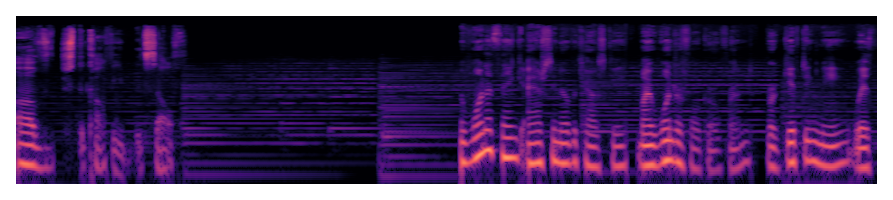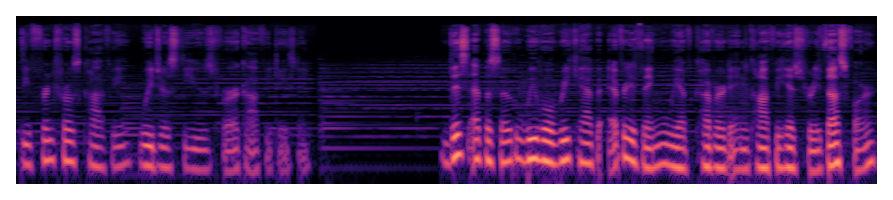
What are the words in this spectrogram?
of just the coffee itself. I want to thank Ashley Novakowski, my wonderful girlfriend, for gifting me with the French roast coffee we just used for our coffee tasting. This episode, we will recap everything we have covered in coffee history thus far,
